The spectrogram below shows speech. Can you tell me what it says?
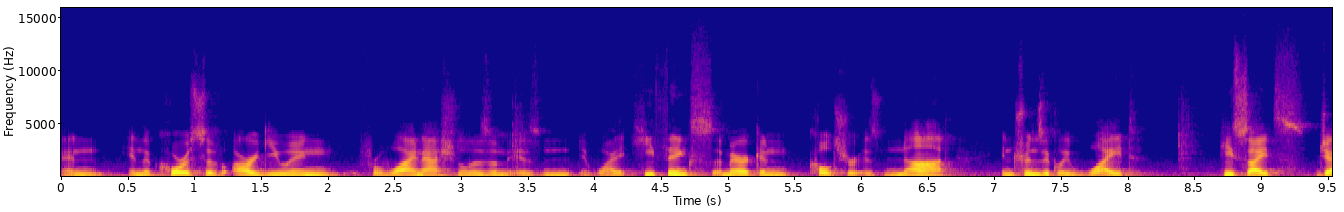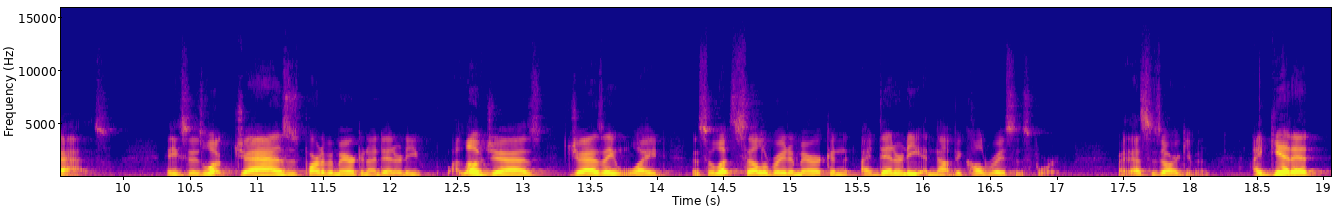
And in the course of arguing for why nationalism is, why he thinks American culture is not intrinsically white, he cites jazz. And he says, look, jazz is part of American identity. I love jazz. Jazz ain't white. And so let's celebrate American identity and not be called racist for it. Right, that's his argument. I get it.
